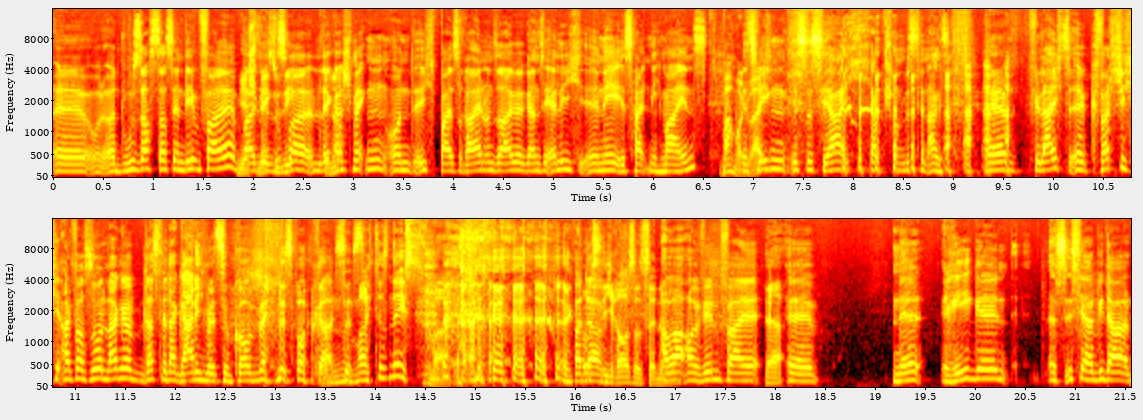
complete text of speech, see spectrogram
äh, oder du sagst das in dem Fall, Mir weil sie schmecken sie, super lecker genau. schmecken und ich beiß rein und sage ganz ehrlich, äh, nee, ist halt nicht meins. Machen wir Deswegen ist es ja, ich habe schon ein bisschen Angst. ähm, vielleicht äh, quatsche ich einfach so lange, dass wir da gar nicht mehr zu kommen während des Podcasts. Dann mache ich das nächstes Mal. Kommst nicht raus aus der Nummer. Aber auf jeden Fall, Ja. äh, ne, Regeln, es ist ja wieder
